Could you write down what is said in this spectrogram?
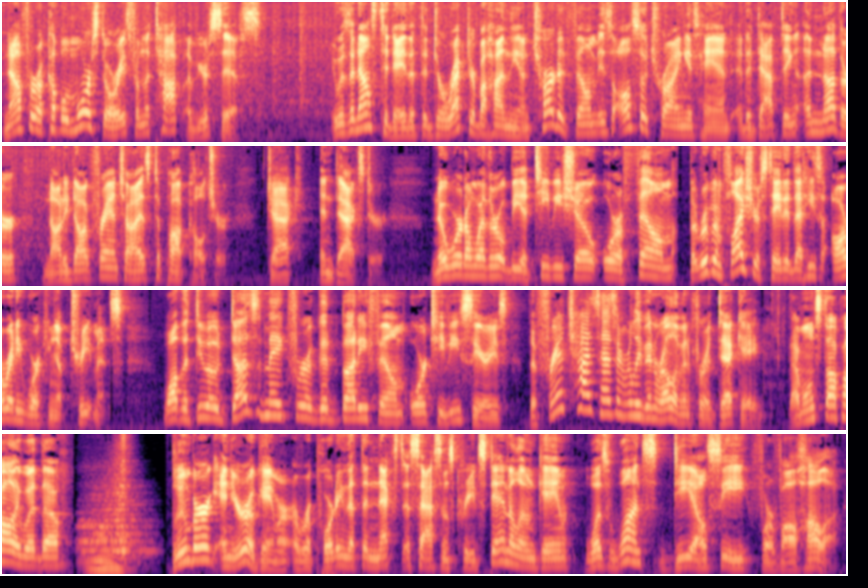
Now for a couple more stories from the top of your SIFs. It was announced today that the director behind the Uncharted film is also trying his hand at adapting another Naughty Dog franchise to pop culture Jak and Daxter. No word on whether it will be a TV show or a film, but Ruben Fleischer stated that he's already working up treatments. While the duo does make for a good buddy film or TV series, the franchise hasn't really been relevant for a decade. That won't stop Hollywood, though. Bloomberg and Eurogamer are reporting that the next Assassin's Creed standalone game was once DLC for Valhalla.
